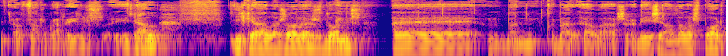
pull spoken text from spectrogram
el ferrocarrils i sí. tal, i que aleshores, doncs, eh, van, va, la Secretaria General de l'Esport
